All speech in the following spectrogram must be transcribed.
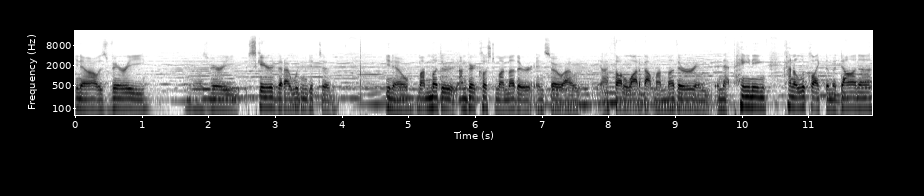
you know, I was very, you know, I was very scared that I wouldn't get to, you know, my mother. I'm very close to my mother, and so I, I thought a lot about my mother, and, and that painting kind of looked like the Madonna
